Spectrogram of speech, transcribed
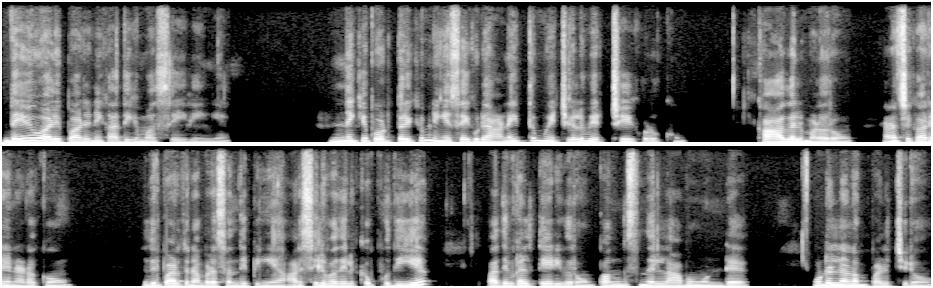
தெய்வ வழிபாடு இன்னைக்கு அதிகமாக செய்வீங்க. இன்னைக்கு பொறுத்த வரைக்கும் நீங்கள் செய்யக்கூடிய அனைத்து முயற்சிகளும் வெற்றியை கொடுக்கும். காதல் மலரும் நினச்ச காரியம் நடக்கும் எதிர்பார்த்த நபரை சந்திப்பீங்க. அரசியல்வாதிகளுக்கு புதிய பதவிகள் தேடி வரும் பங்கு சந்தையில் லாபம் உண்டு. உடல் நலம் பழிச்சிடும்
